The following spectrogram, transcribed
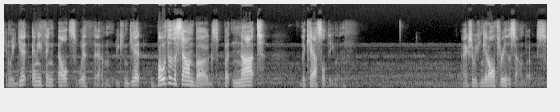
Can we get anything else with them? We can get both of the sound bugs, but not the castle demon. Actually, we can get all three of the sound bugs.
